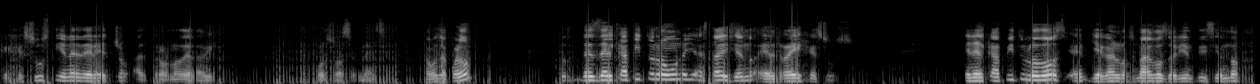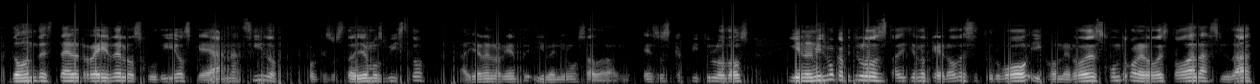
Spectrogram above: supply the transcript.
que Jesús tiene derecho al trono de David por su ascendencia. ¿Estamos de acuerdo? Desde el capítulo 1 ya está diciendo el rey Jesús. En el capítulo 2 eh, llegan los magos de Oriente diciendo, ¿dónde está el rey de los judíos que ha nacido? Porque eso hemos visto allá en el Oriente y venimos a adorarle. Eso es capítulo 2. Y en el mismo capítulo 2 está diciendo que Herodes se turbó y con Herodes, junto con Herodes, toda la ciudad.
